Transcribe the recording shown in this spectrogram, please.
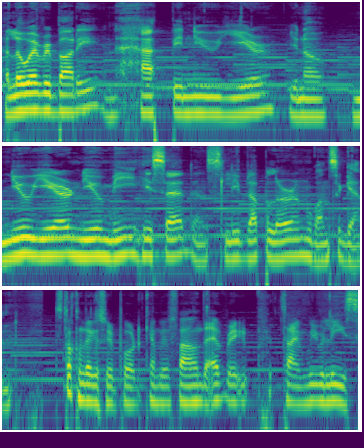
Hello, everybody, and happy new year. You know, new year, new me, he said, and sleeved up Aluren once again. Stockholm Legacy Report can be found every time we release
